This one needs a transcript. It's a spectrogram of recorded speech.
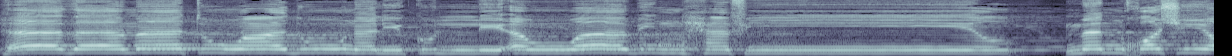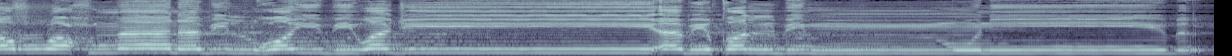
هذا ما توعدون لكل أواب حفيظ. من خشي الرحمن بالغيب وجيء بقلب منيب.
